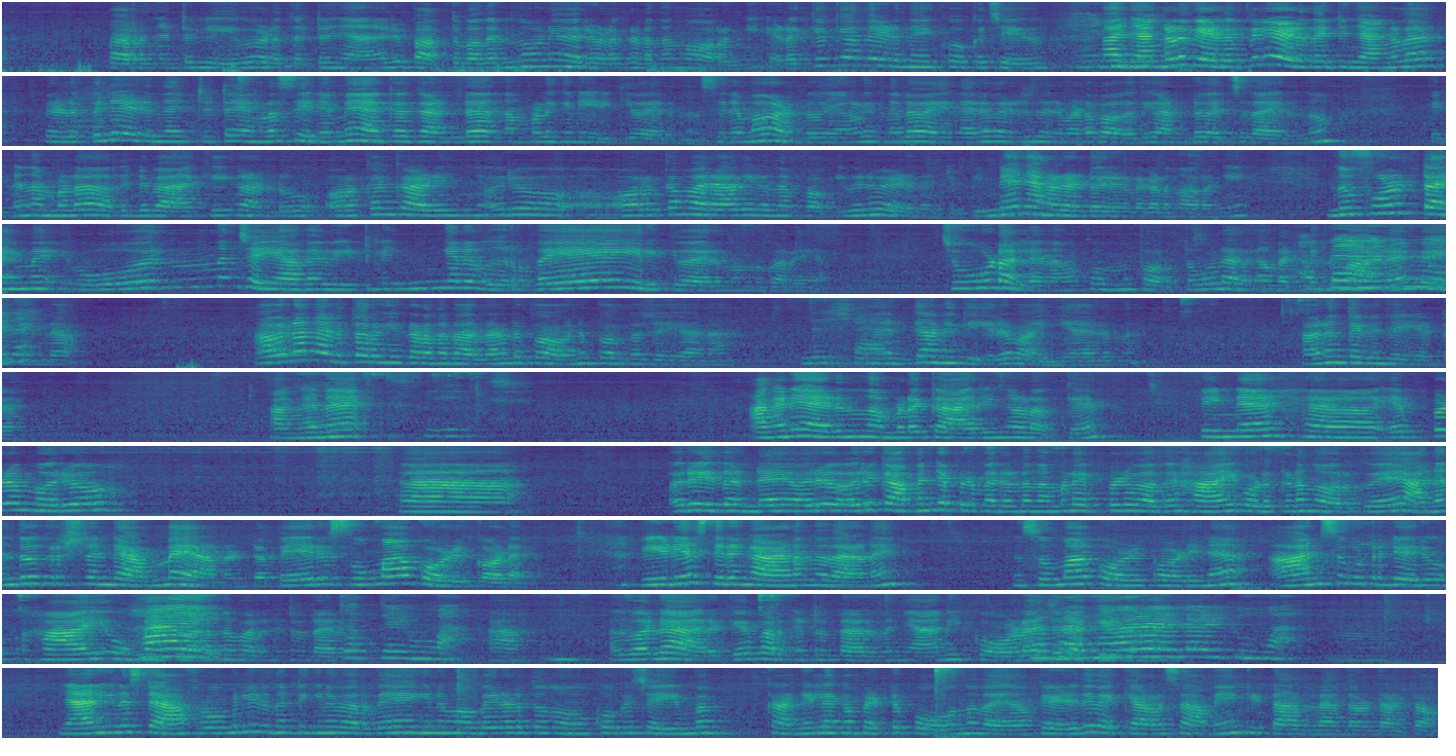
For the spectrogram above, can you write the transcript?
പറഞ്ഞിട്ട് ലീവ് എടുത്തിട്ട് ഞാനൊരു പത്ത് പതിനൊന്ന് മണി വരെ ഇവിടെ കിടന്നങ്ങ് ഉറങ്ങി. ഇടയ്ക്കൊക്കെ ഒന്ന് എഴുന്നേക്കുകയൊക്കെ ചെയ്തു. ആ ഞങ്ങൾ വെളുപ്പിനെ എഴുന്നേറ്റ് ഞങ്ങൾ വെളുപ്പിനെ എഴുന്നേറ്റിട്ട് ഞങ്ങൾ സിനിമയൊക്കെ കണ്ട് നമ്മളിങ്ങനെ ഇരിക്കുമായിരുന്നു സിനിമ കണ്ടു. ഞങ്ങൾ ഇന്നലെ വൈകുന്നേരം വരെ സിനിമയുടെ പകുതി കണ്ടു വെച്ചതായിരുന്നു. പിന്നെ നമ്മൾ അതിന്റെ ബാക്കി കണ്ടു. ഉറക്കം കഴിഞ്ഞ് ഒരു ഉറക്കം വരാതിരുന്നപ്പം ഇവനും എഴുന്നേറ്റ്. പിന്നെ ഞങ്ങൾ രണ്ടുപേരും കൂടെ കിടന്നുറങ്ങി. ഇന്ന് ഫുൾ ടൈം ഒന്നും ചെയ്യാതെ വീട്ടിൽ ഇങ്ങനെ വെറുതെ ഇരിക്കുമായിരുന്നു എന്ന് പറയാം. ചൂടല്ലേ? നമുക്കൊന്നും പുറത്തു പോലും ഇറങ്ങാൻ പറ്റില്ല. മഴയും പെയ്തില്ല. അവനൊന്ന് നിലത്തിറങ്ങി കിടന്നിട്ട് അല്ലാണ്ട് ഇപ്പൊ അവനിപ്പോ എന്താ ചെയ്യാനാ? എനിക്കാണെങ്കിൽ തീരെ വയ്യായിരുന്നു. അവനെന്തെങ്കിലും ചെയ്യട്ടെ? അങ്ങനെ അങ്ങനെയായിരുന്നു നമ്മുടെ കാര്യങ്ങളൊക്കെ. പിന്നെ എപ്പോഴും ഒരു ഒരു ഇതുണ്ട്. ഒരു ഒരു കമന്റ് എപ്പോഴും വരണം നമ്മൾ എപ്പോഴും അത് ഹായ് കൊടുക്കണം എന്ന് ഓർക്കുവേ അനന്തു കൃഷ്ണന്റെ അമ്മയാണ് കേട്ടോ. പേര് സുമ കോഴിക്കോട്. വീഡിയോ സ്ഥിരം കാണുന്നതാണ്. സുമ കോഴിക്കോടിന് ആൻസുകുട്ടിന്റെ ഒരു ഹായ് ഉമ്മ പറഞ്ഞിട്ടുണ്ടായിരുന്നു. ആ അതുപോലെ ആരൊക്കെ പറഞ്ഞിട്ടുണ്ടായിരുന്നു? ഞാൻ ഈ കോളേജിലൊക്കെ. ഞാനിങ്ങനെ സ്റ്റാഫ് റൂമിൽ ഇരുന്നിട്ട് ഇങ്ങനെ വെറുതെ ഇങ്ങനെ മൊബൈൽ എടുത്ത് നോക്കുകയൊക്കെ ചെയ്യുമ്പോൾ കണ്ണിലൊക്കെ പെട്ട് പോകുന്നതായി. നമുക്ക് എഴുതി വെക്കാനുള്ള സമയം കിട്ടാറില്ല അതുകൊണ്ടാട്ടോ.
